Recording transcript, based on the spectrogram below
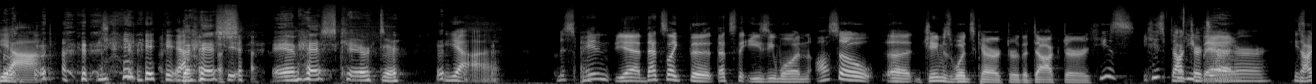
Yeah. the yeah. Heche Anne Heche's character. yeah. Miss Payne, yeah, that's like the that's the easy one. Also, uh, James Woods' character, the Doctor, he's he's pretty Dr. bad. Turner. He's Dr.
